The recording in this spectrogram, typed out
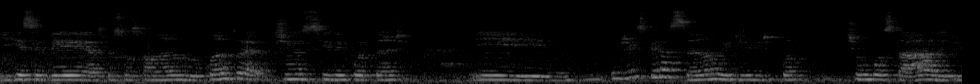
e receber as pessoas falando o quanto é, tinha sido importante e, e de inspiração e de, de quanto tinham gostado e de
